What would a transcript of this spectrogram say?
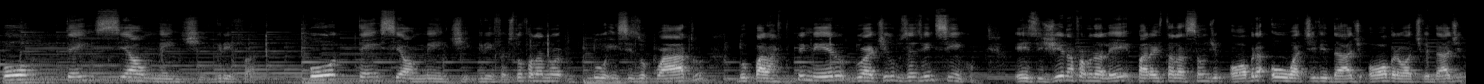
potencialmente, grifa, potencialmente, grifa. Estou falando do inciso 4, do parágrafo 1 do artigo 225. Exigir na forma da lei para a instalação de obra ou atividade, obra ou atividade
